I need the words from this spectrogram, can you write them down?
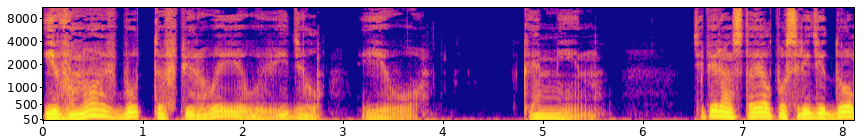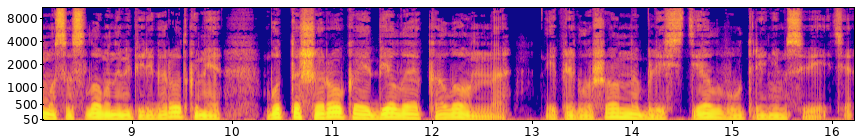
и вновь, будто впервые, увидел его. Камин. Теперь он стоял посреди дома со сломанными перегородками, будто широкая белая колонна, и приглушенно блестел в утреннем свете.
